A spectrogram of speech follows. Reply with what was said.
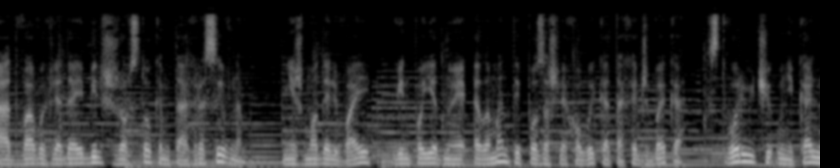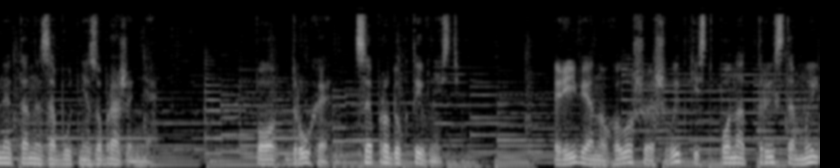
А2 виглядає більш жорстоким та агресивним, ніж модель Y, він поєднує елементи позашляховика та хетчбека, створюючи унікальне та незабутнє зображення. По-друге, це продуктивність. Rivian оголошує швидкість понад 300 миль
